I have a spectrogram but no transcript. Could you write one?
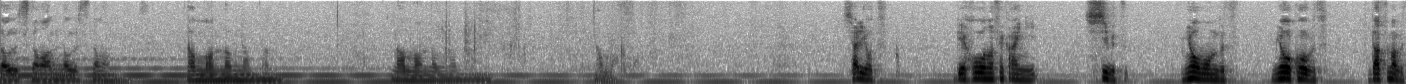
ナウツナマンダウツナマンナンマンナムナマンナマンナムナマンナマンシャリオツ下法の世界に獅子仏妙門仏妙高仏脱魔仏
